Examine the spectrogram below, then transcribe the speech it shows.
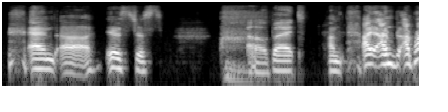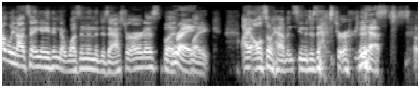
and uh it's just Oh, but I'm I, I'm I'm probably not saying anything that wasn't in the disaster artist, but Right. like I also haven't seen the disaster artist. Yeah. so-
